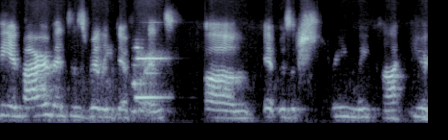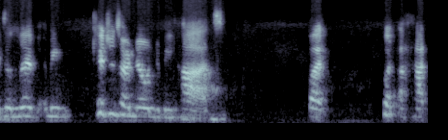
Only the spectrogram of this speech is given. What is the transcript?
the environment is really different. Um, it was extremely hot. You had to live, I mean, kitchens are known to be hot, but put a hot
